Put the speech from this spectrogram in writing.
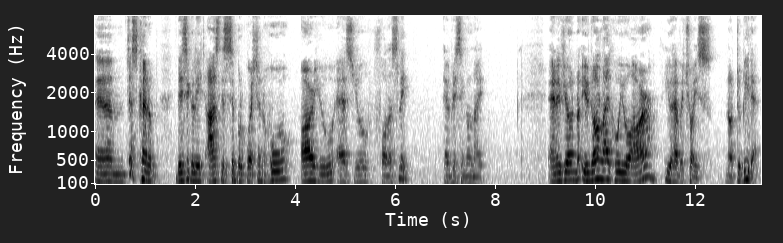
um, just kind of basically ask this simple question. Who are you as you fall asleep every single night and if you're you don't like who you are you have a choice not to be that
